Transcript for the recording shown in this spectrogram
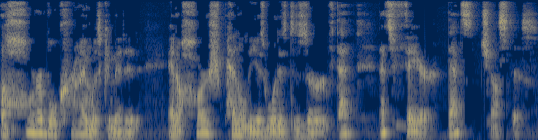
A horrible crime was committed, and a harsh penalty is what is deserved. That that's fair. That's justice.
